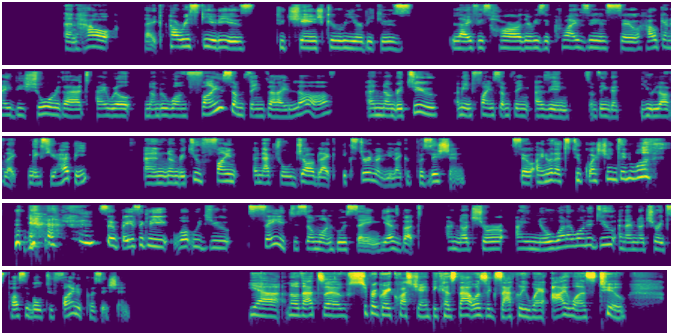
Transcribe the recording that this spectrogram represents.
and how like how risky it is to change career because life is hard there is a crisis so how can i be sure that i will number one find something that i love? And number two i mean find something as in something that you love like makes you happy. And number two find an actual job like externally like a position. So i know that's two questions in one. So basically what would you say to someone who's saying yes but I'm not sure I know what I want to do, and I'm not sure it's possible to find a position. Yeah, no, that's a super great question because that was exactly where I was too.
